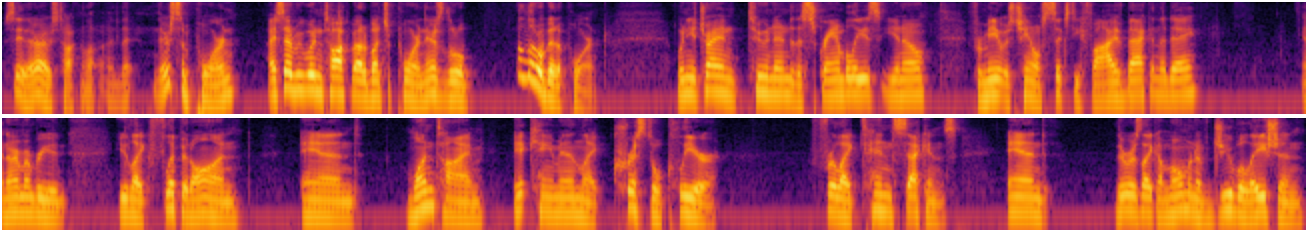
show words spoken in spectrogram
see there I was talking a lot. There's some porn. I said we wouldn't talk about a bunch of porn. There's a little, a little bit of porn. When you try and tune into the scramblies, you know, for me, it was channel 65 back in the day. And I remember you you like flip it on and one time it came in like crystal clear for like 10 seconds. And there was like a moment of jubilation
